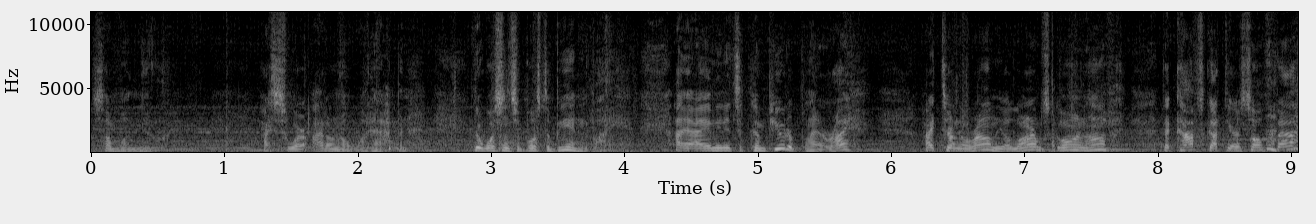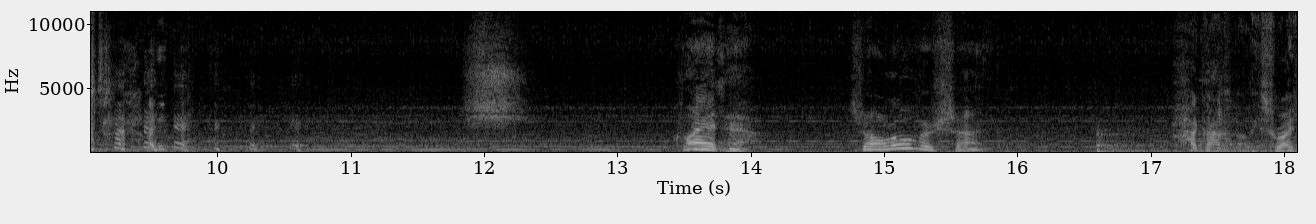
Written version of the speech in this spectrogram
Someone knew. I swear, I don't know what happened. There wasn't supposed to be anybody. I, I mean, it's a computer plant, right? I turn around, the alarm's going off. The cops got there so fast. I didn't... Quiet now. It's all over, son. I got it, at least, right?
